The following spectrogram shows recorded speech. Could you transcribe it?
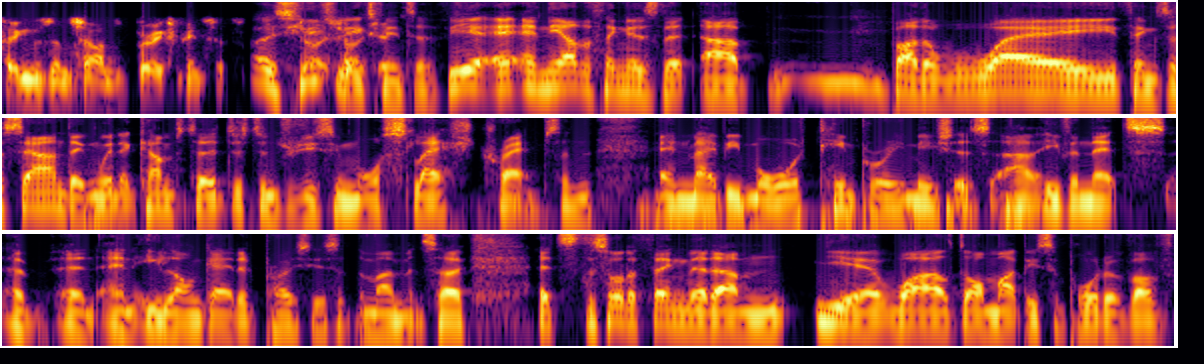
things and so on. It's very expensive. Oh, it's hugely expensive. Yeah, and the other thing is that uh, by the way things are sounding, when it comes to just introducing more slash traps and, and maybe more temporary measures, uh, even that's a, an, an, elongated process at the moment. So it's the sort of thing that, um, yeah, while Don might be supportive of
